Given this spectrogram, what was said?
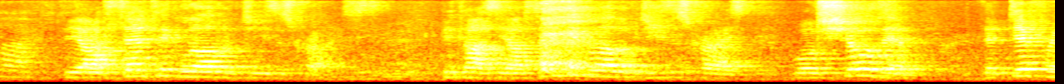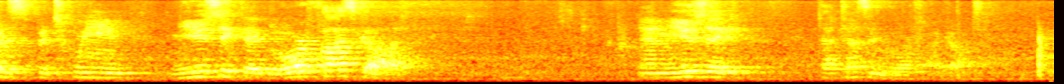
Love. The authentic love of Jesus Christ. Because the authentic love of Jesus Christ will show them the difference between music that glorifies God and music that doesn't glorify God.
